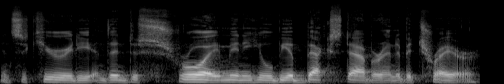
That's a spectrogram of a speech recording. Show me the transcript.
and security and then destroy many. He will be a backstabber and a betrayer.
